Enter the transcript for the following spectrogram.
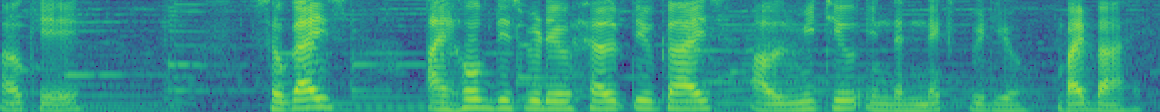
okay? So guys I hope this video helped you guys. I will meet you in the next video. Bye bye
